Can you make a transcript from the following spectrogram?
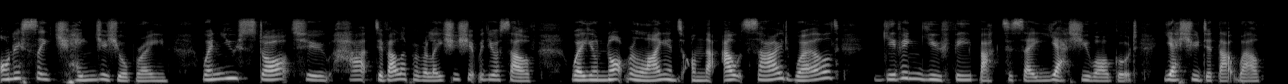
honestly changes your brain. When you start to ha- develop a relationship with yourself where you're not reliant on the outside world giving you feedback to say, yes, you are good. Yes, you did that well.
